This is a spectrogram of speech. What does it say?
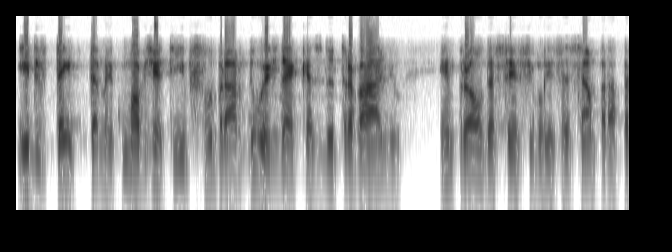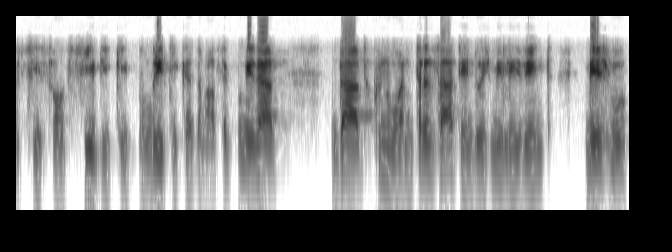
e tem também como objetivo celebrar duas décadas de trabalho em prol da sensibilização para a participação cívica e política da nossa comunidade, dado que no ano transato, em 2020, mesmo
